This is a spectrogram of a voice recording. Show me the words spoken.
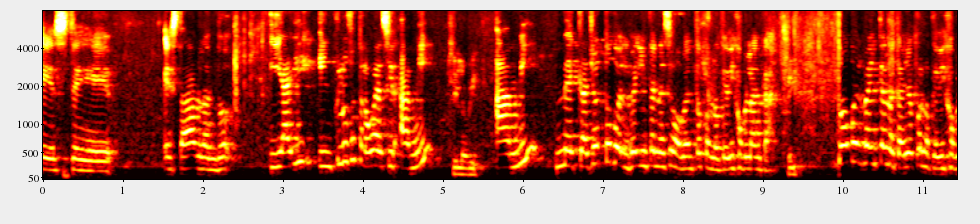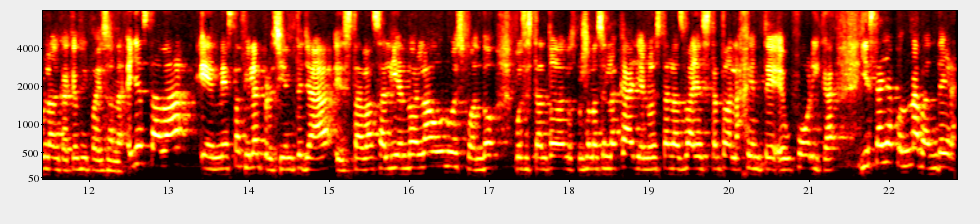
este, estaba hablando y ahí incluso te lo voy a decir, a mí. Sí, lo vi. A mí me cayó todo el 20 en ese momento con lo que dijo Blanca. Sí todo el 20 me cayó con lo que dijo Blanca, que es mi paisana. Ella estaba en esta fila, el presidente ya estaba saliendo de la ONU, es cuando pues están todas las personas en la calle, no están las vallas, están toda la gente eufórica, y está ella con una bandera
